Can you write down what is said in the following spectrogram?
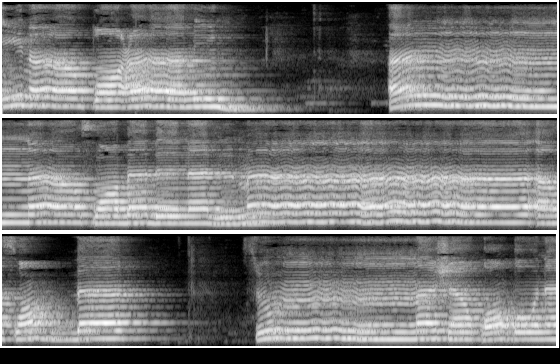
إِلَىٰ طَعَامِهِ أَنَّا صَبَبْنَا الْمَاءَ صَبًّا ثُمَّ شَقَقْنَا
